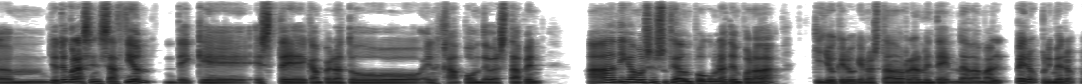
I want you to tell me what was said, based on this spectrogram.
em, yo tengo la sensación de que este campeonato en Japón de Verstappen ha, digamos, ensuciado un poco una temporada que yo creo que no ha estado realmente nada mal, pero primero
